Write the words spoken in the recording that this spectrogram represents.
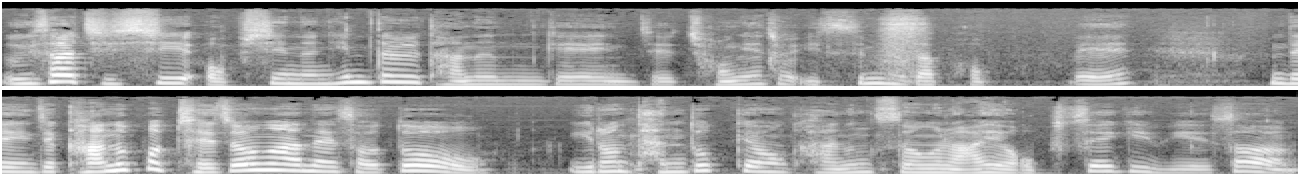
의사 지시 없이는 힘들다는 게 이제 정해져 있습니다 법에. 근데 이제 간호법 제정안에서도 이런 단독 개헌 가능성을 아예 없애기 위해서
